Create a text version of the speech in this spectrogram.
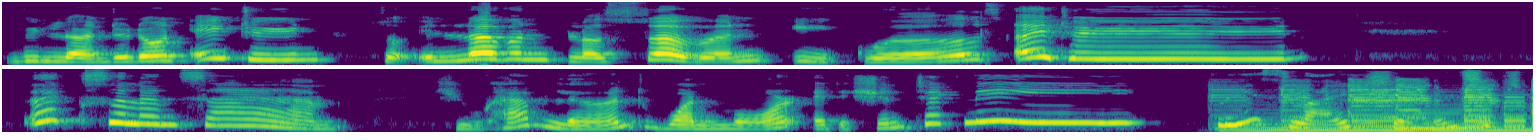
We landed on 18. So 11 plus 7 equals 18. Excellent, Sam. You have learned one more addition technique. Please like, share and subscribe.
